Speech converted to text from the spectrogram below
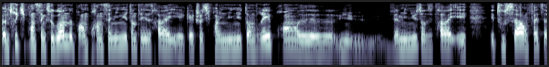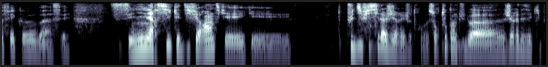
un truc qui prend 5 secondes en prend 5 minutes en télétravail et quelque chose qui prend 1 minute en vrai prend, heu, u 20 minutes en télétravail. Et et tout ça, en fait, ça fait que, bah, c'est une inertie qui est différente, qui est plus difficile à gérer, je trouve, surtout quand tu dois gérer des équipes.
